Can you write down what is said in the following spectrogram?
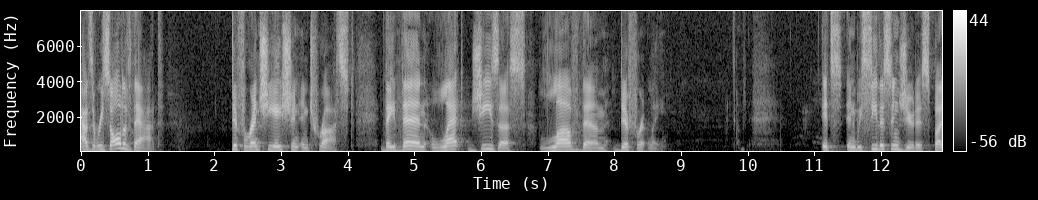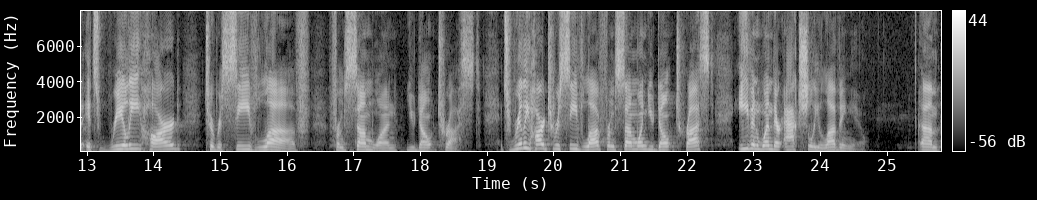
as a result of that, differentiation in trust, they then let Jesus love them differently. It's, and we see this in Judas, but it's really hard to receive love from someone you don't trust. It's really hard to receive love from someone you don't trust, even when they're actually loving you. Um,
